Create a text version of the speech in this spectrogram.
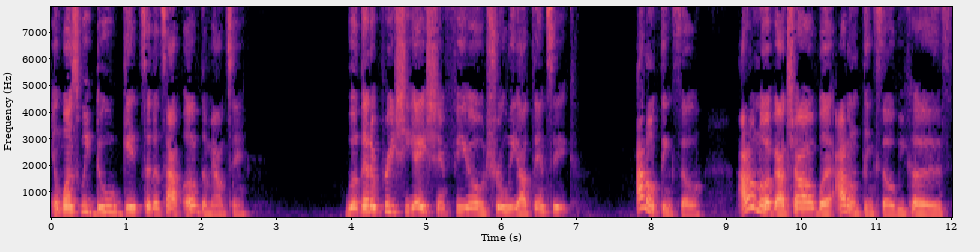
And once we do get to the top of the mountain, will that appreciation feel truly authentic? I don't think so. I don't know about y'all, but I don't think so because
